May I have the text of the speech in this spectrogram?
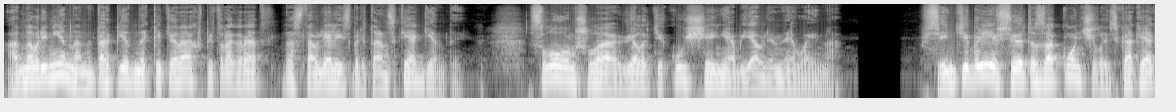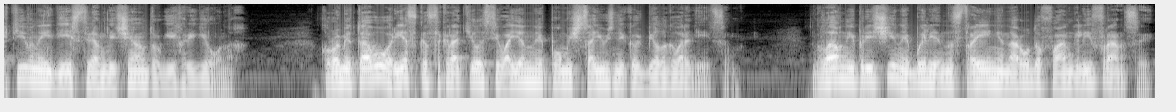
Одновременно на торпедных катерах в Петроград доставлялись британские агенты. Словом, шла вялотекущая необъявленная война. В сентябре все это закончилось, как и активные действия англичан в других регионах. Кроме того, резко сократилась и военная помощь союзников белогвардейцам. Главные причины были настроения народов Англии и Франции,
